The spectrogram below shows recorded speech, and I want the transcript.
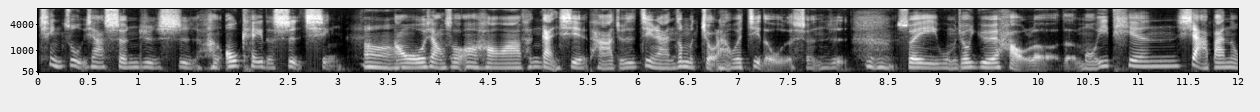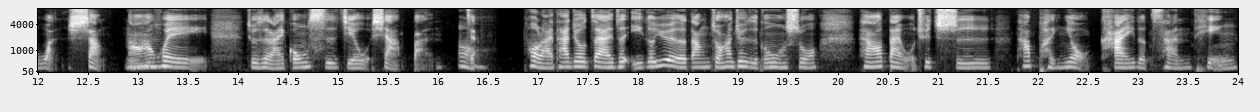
庆祝一下生日是很 OK 的事情。嗯，然后我想说，哦，好啊，很感谢他，就是竟然这么久了还会记得我的生日。嗯嗯所以我们就约好了的某一天下班的晚上，然后他嗯会就是来公司接我下班，嗯这样。后来他就在这一个月的当中，他就一直跟我说，他要带我去吃他朋友开的餐厅，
